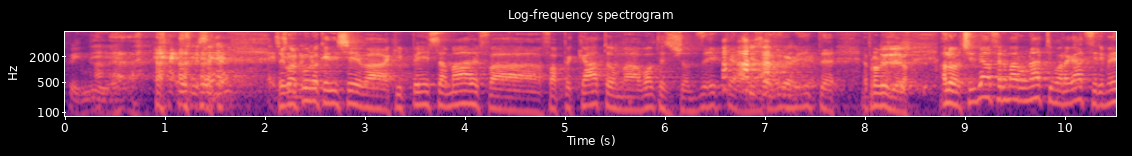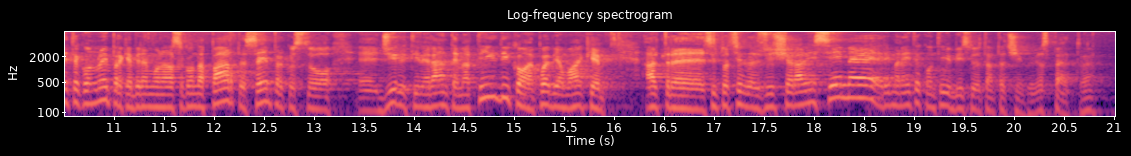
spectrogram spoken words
quindi... eh, sì, sì, eh, C'è qualcuno che diceva chi pensa male fa, fa peccato ma a volte si ci azzecca, probabilmente è proprio vero. Allora ci dobbiamo fermare un attimo ragazzi, rimanete con noi perché abbiamo nella seconda parte sempre questo eh, giro itinerante matildico e poi abbiamo anche altre situazioni da sviscerare insieme, rimanete con TVB Studio 85, vi aspetto. Eh.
